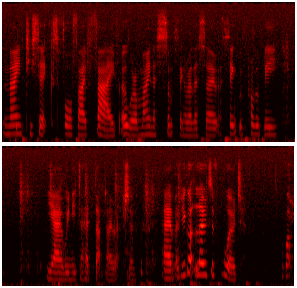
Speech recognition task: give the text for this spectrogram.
96455. Oh, we're on minus something or other. So I think we probably, yeah, we need to head that direction. Um, have you got loads of wood? I've got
